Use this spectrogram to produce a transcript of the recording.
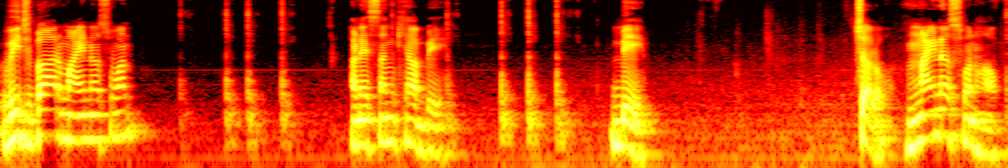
વીજબાર માઇનસ વન અને સંખ્યા બે. બે. ચલો માઇનસ વન હાફ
